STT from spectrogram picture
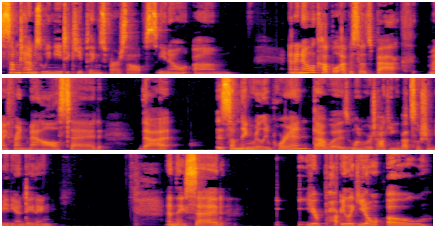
Sometimes we need to keep things for ourselves you know? Um, and i know a couple episodes back my friend mal said that something really important that was when we were talking about social media and dating. And they said, you're part, like, you don't owe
